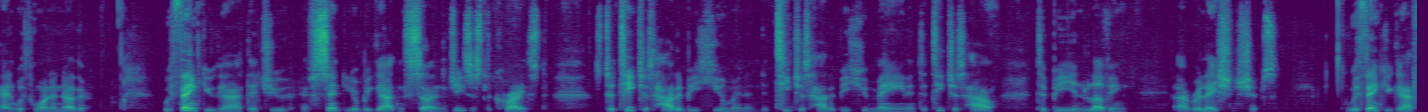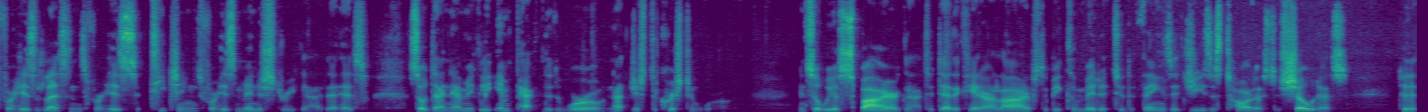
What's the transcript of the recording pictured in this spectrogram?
and with one another. We thank you, God, that you have sent your begotten Son, Jesus the Christ, to teach us how to be human and to teach us how to be humane and to teach us how to be in loving uh, relationships. We thank you, God, for his lessons, for his teachings, for his ministry, God, that has so dynamically impacted the world, not just the Christian world. And so we aspire, God, to dedicate our lives to be committed to the things that Jesus taught us, showed us, to the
